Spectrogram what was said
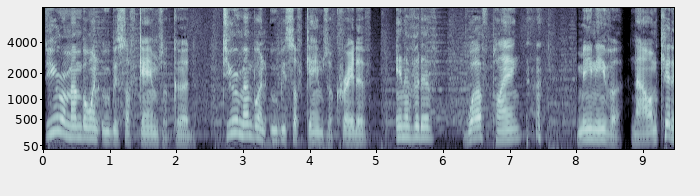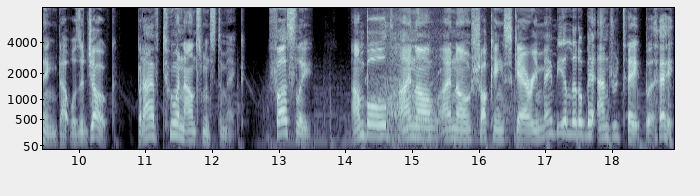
Do you remember when Ubisoft games were good? Do you remember when Ubisoft games were creative, innovative, worth playing? Me neither. Now I'm kidding, that was a joke. But I have two announcements to make. Firstly, I'm bold, I know, I know, shocking, scary, maybe a little bit Andrew Tate, but hey,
